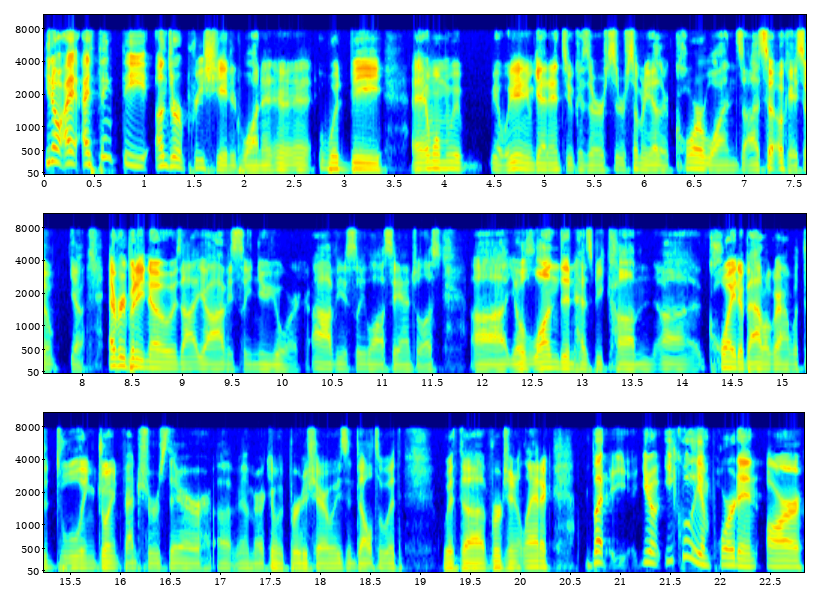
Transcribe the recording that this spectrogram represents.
You know, I, I think the underappreciated one would be, and when we you know, we didn't even get into because there, there, are so many other core ones. Uh, so okay, so yeah, everybody knows. Uh, obviously New York, obviously Los Angeles. Uh, you know, London has become uh, quite a battleground with the dueling joint ventures there, uh, American with British Airways and Delta with with uh, Virgin Atlantic. But you know, equally important are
